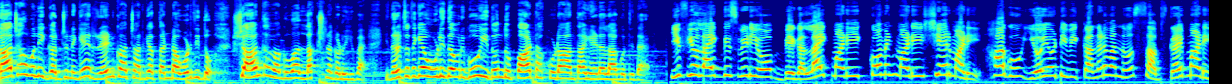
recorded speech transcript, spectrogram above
ರಾಜಾವಲಿ ಗರ್ಜನೆಗೆ ರೇಣುಕಾಚಾರ್ಯ ತಂಡ ಒಡೆದಿದ್ದು ಶಾಂತವಾಗುವ ಲಕ್ಷಣಗಳು ಇವೆ. ಇದರ ಜೊತೆಗೆ ಉಳಿದವರಿಗೂ ಇದೊಂದು ಪಾಠ ಕೂಡ ಅಂತ ಹೇಳಲಾಗುತ್ತಿದೆ. If you like this video ಬೇಗ ಲೈಕ್ ಮಾಡಿ ಕಾಮೆಂಟ್ ಮಾಡಿ ಶೇರ್ ಮಾಡಿ ಹಾಗೂ ಯೋಯೋ ಟಿವಿ ಕನ್ನಡವನ್ನು ಸಬ್ಸ್ಕ್ರೈಬ್ ಮಾಡಿ.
